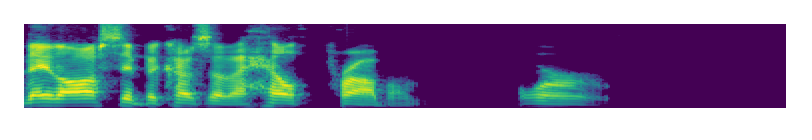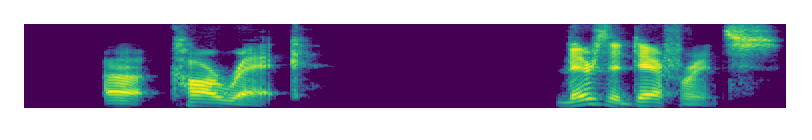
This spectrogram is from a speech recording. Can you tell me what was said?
They lost it because of a health problem or a car wreck. There's a difference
